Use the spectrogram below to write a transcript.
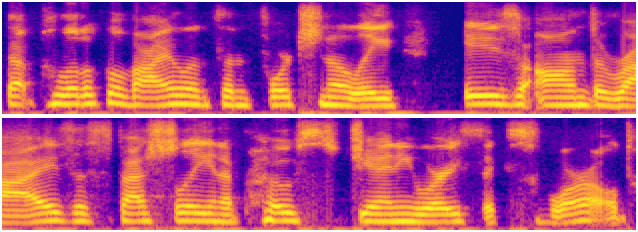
that political violence, unfortunately, is on the rise, especially in a post January 6th world.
